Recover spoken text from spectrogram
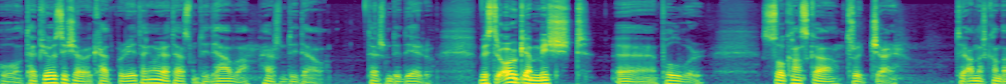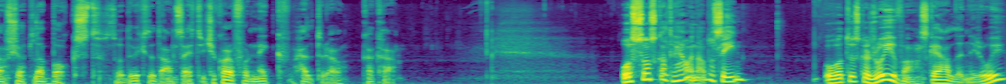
Og det pjøs ikke over Cadbury, det kan det som tid hava, her som tid hava, det som tid er. Hvis det er ordentlig mist eh, pulver, så kanskje trutjar, til annars kan det kjøpla bokst, så det er viktig å ansa etter, ikke kvar for nekk helter av kaka. Og så skal det ha en appelsin, og du skal ruiva skalen i rui,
